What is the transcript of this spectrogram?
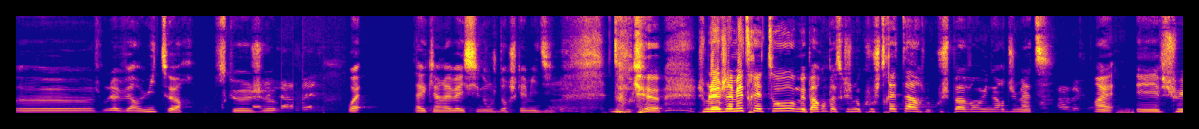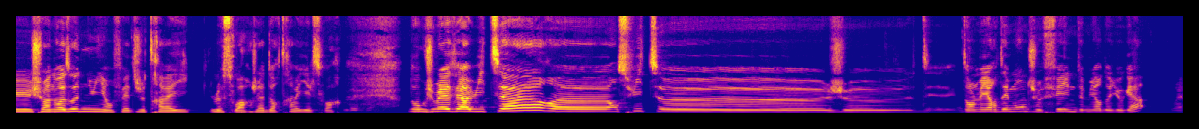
Euh, je me lève vers 8 heures. Parce que je, réveil? Avec un réveil, sinon je dors jusqu'à midi. Donc euh, je me lève jamais très tôt, mais par contre parce que je me couche très tard, je me couche pas avant 1 heure du mat. Ah. Ouais, et je suis, je suis un oiseau de nuit en fait, je travaille le soir, j'adore travailler le soir. Donc je me lève vers 8 heures. euh, ensuite, euh, je, dans le meilleur des mondes, je fais une demi-heure de yoga. Ouais.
